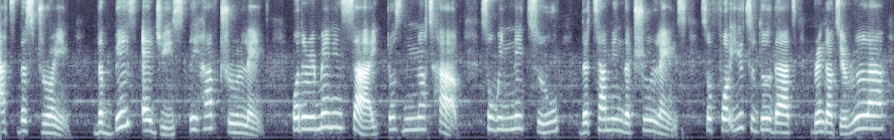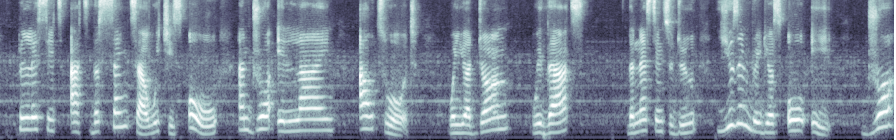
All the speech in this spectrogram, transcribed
at this drawing, the base edges, they have true length, but the remaining side does not have. So we need to determine the true length. So for you to do that, bring out your ruler, place it at the center, which is O, and draw a line outward. When you are done with that, the next thing to do, using radius OA, draw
